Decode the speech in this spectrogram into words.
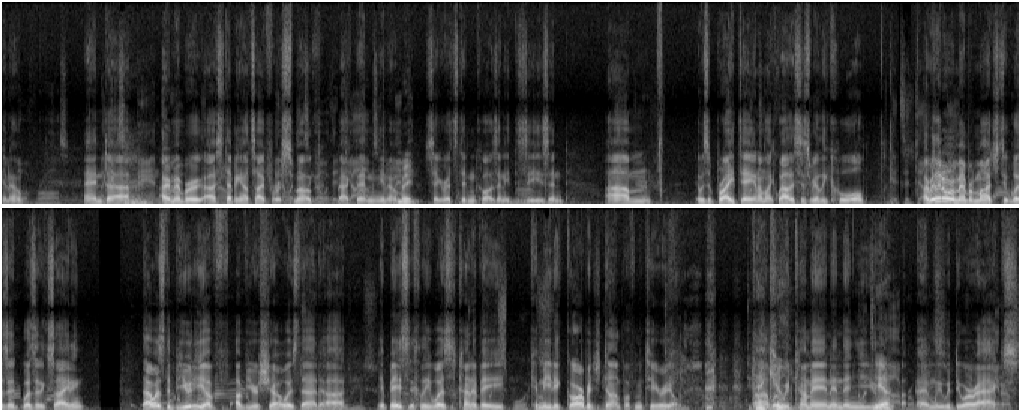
you know. And uh, I remember uh, stepping outside for a smoke back then. You know, Right. cigarettes didn't cause any disease, and um, it was a bright day. And I'm like, wow, this is really cool. I really don't remember much. Was it was it exciting? That was the beauty of of your show is that uh, it basically was kind of a comedic garbage dump of material. Thank uh, where you. we'd come in and then you Yeah. and we would do our acts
